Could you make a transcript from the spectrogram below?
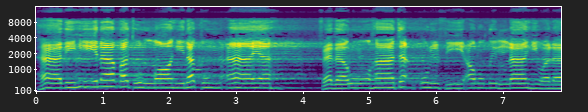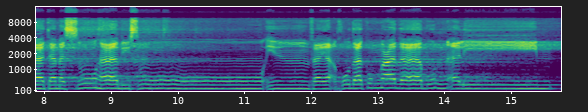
هذه ناقة الله لكم آية. فذروها تأكل في أرض الله ولا تمسوها بسوء فيأخذكم عذاب أليم.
